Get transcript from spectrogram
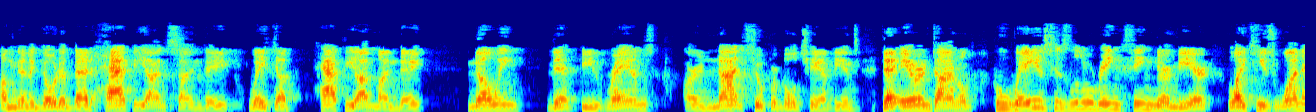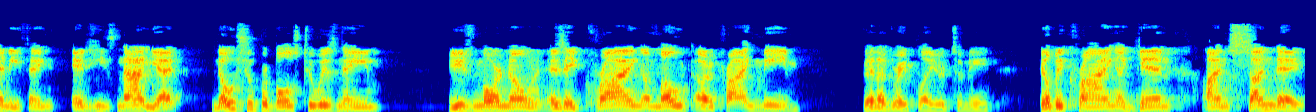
I'm going to go to bed happy on Sunday, wake up happy on Monday, knowing that the Rams are not Super Bowl champions, that Aaron Donald, who waves his little ring finger in like he's won anything, and he's not yet, no Super Bowls to his name. He's more known as a crying emote or crying meme than a great player to me. He'll be crying again on Sunday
